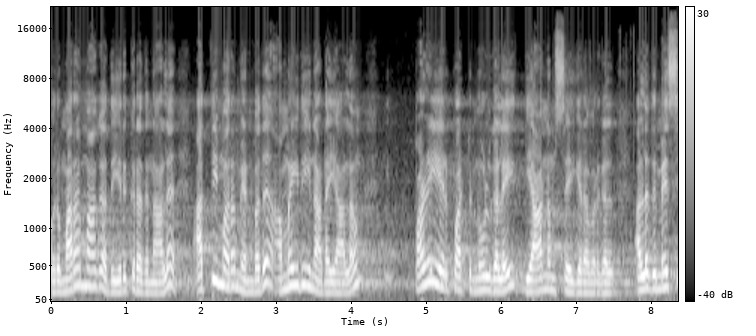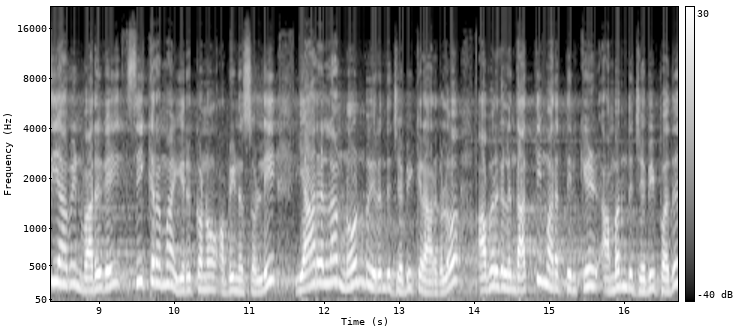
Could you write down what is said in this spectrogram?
ஒரு மரமாக அது இருக்கிறதுனால அத்தி மரம் என்பது அமைதியின் அடையாளம் பழைய ஏற்பாட்டு நூல்களை தியானம் செய்கிறவர்கள் அல்லது மெஸ்ஸியாவின் வருகை சீக்கிரமாக இருக்கணும் அப்படின்னு சொல்லி யாரெல்லாம் நோன்பு இருந்து ஜெபிக்கிறார்களோ அவர்கள் இந்த அத்தி மரத்தின் கீழ் அமர்ந்து ஜெபிப்பது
